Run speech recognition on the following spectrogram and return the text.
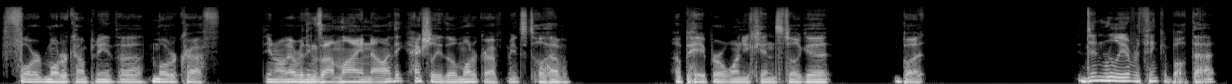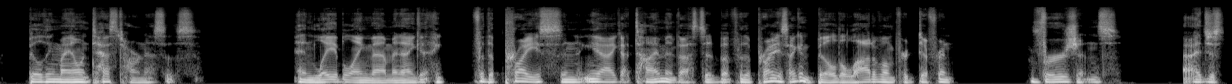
Ford Motor Company, the Motorcraft, you know, everything's online now. I think actually the Motorcraft may still have a, a paper one you can still get, but didn't really ever think about that. Building my own test harnesses and labeling them. And I get for the price and yeah, I got time invested, but for the price, I can build a lot of them for different versions. I just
